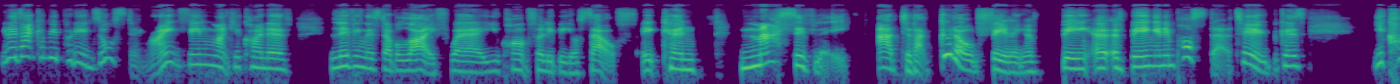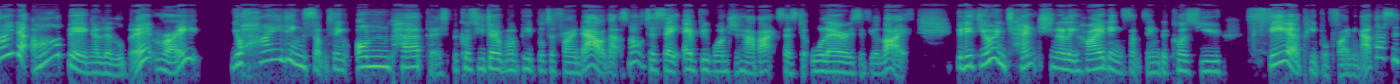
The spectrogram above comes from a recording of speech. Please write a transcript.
You know, that can be pretty exhausting, right? Feeling like you're kind of living this double life where you can't fully be yourself. It can massively add to that good old feeling of being of being an imposter too because you kind of are being a little bit right you're hiding something on purpose because you don't want people to find out that's not to say everyone should have access to all areas of your life but if you're intentionally hiding something because you fear people finding out that's a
